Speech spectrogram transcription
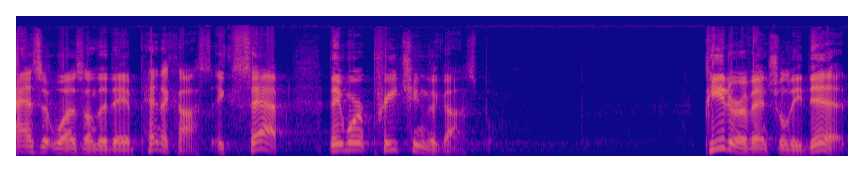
as it was on the day of Pentecost, except they weren't preaching the gospel. Peter eventually did,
